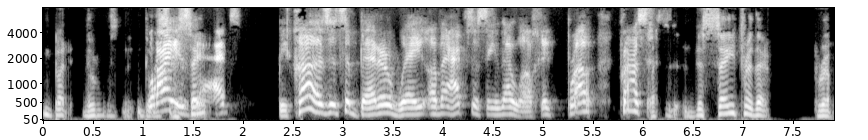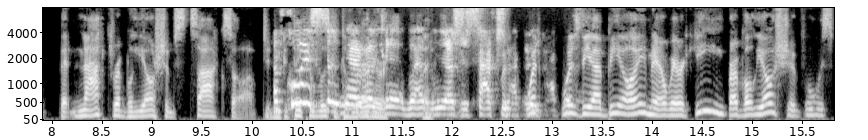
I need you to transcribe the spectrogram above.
But the, the, why the is same, that? Because it's a better way of accessing the halachic pro- process. The safer that that knocked Rebbe Yoshev's socks off. Did of course, Rebbe Yoshev's socks what, was the Abi Omer where he, Rebbe Yoshev, who was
